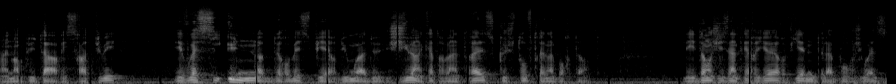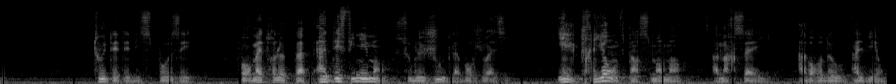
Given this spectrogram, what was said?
un an plus tard, il sera tué. Et voici une note de Robespierre du mois de juin 93 que je trouve très importante. Les dangers intérieurs viennent de la bourgeoisie. Tout était disposé pour mettre le peuple indéfiniment sous le joug de la bourgeoisie. Ils triomphent en ce moment à Marseille, à Bordeaux, à Lyon.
